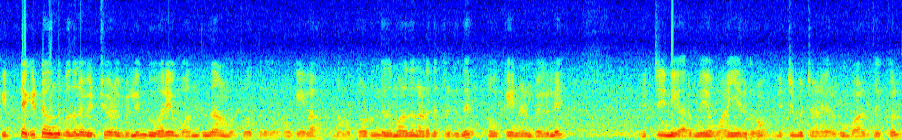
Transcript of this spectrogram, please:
கிட்ட கிட்ட வந்து பார்த்தீங்கன்னா வெற்றியோட விளிம்பு வரை வந்து தான் நம்ம தோற்றுருக்குறோம் ஓகேங்களா நம்ம தொடர்ந்து இது மாதிரி தான் நடந்துகிட்ருக்குது இருக்குது. ஓகே நண்பர்களே வெற்றி இன்னைக்கு அருமையாக வாங்கியிருக்கிறோம். வெற்றி பெற்ற அனைவருக்கும் வாழ்த்துக்கள்.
